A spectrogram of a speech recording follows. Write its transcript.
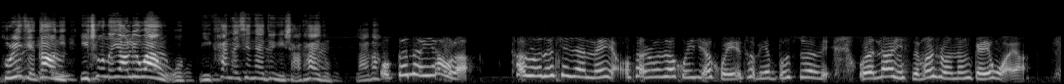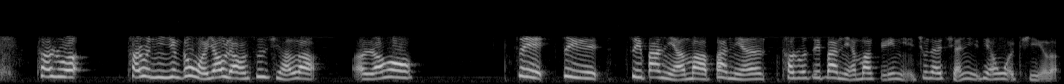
火人姐告诉你，你冲他要六万五，你看他现在对你啥态度？来吧，我跟他要了，他说他现在没有，他说他回学回特别不顺利。我说那你什么时候能给我呀？他说，他说你已经跟我要两次钱了，呃，然后这这这半年吧，半年，他说这半年吧给你，就在前几天我提了。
